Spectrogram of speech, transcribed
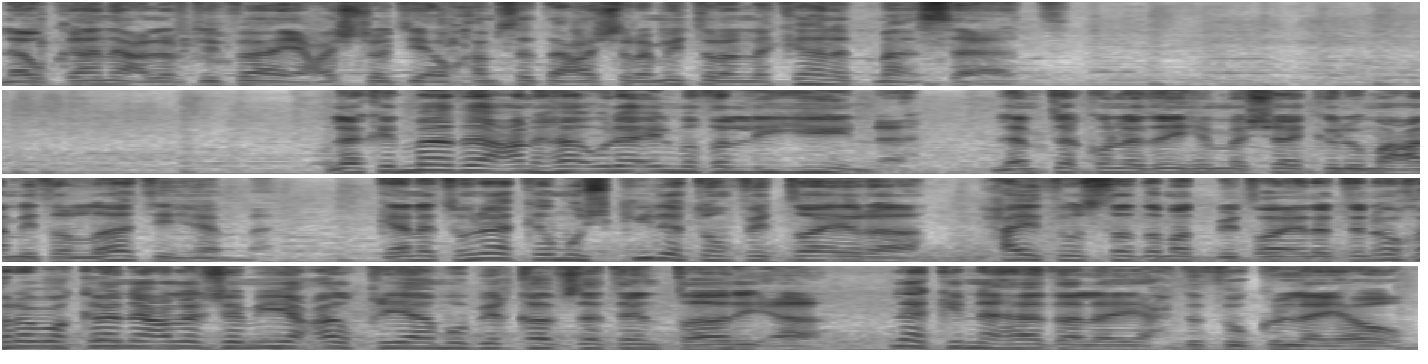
لو كان على ارتفاع عشرة أو خمسة عشر مترا لكانت مأساة. لكن ماذا عن هؤلاء المظليين؟ لم تكن لديهم مشاكل مع مظلاتهم. كانت هناك مشكلة في الطائرة حيث اصطدمت بطائرة أخرى وكان على الجميع القيام بقفزة طارئة. لكن هذا لا يحدث كل يوم.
